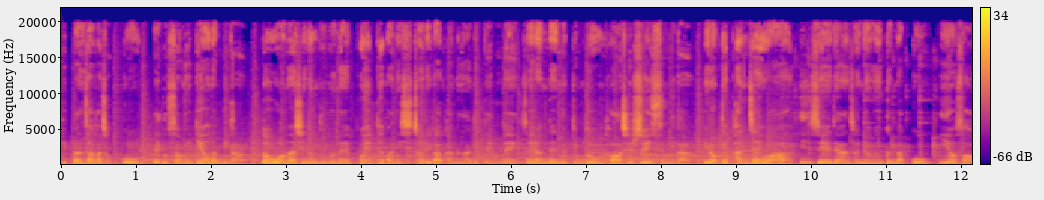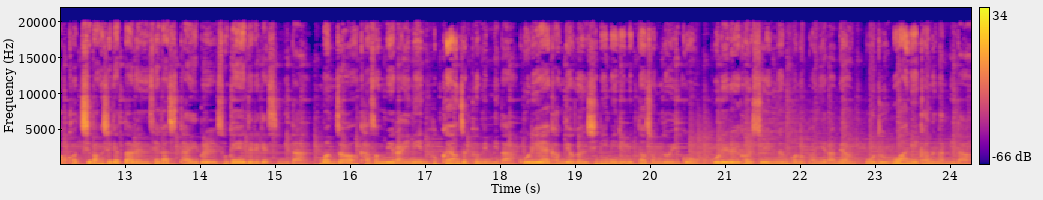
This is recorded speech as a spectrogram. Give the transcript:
빛 반사가 적고 내구성이 뛰어납니다. 또 원하시는 부분에 포인트 바니시 처리가 가능하기 때문에 세련된 느낌도 더하실 수 있습니다. 이렇게 판재와 인쇄에 대한 설명은 끝났고 이어서 거치 방식에 따른 세 가지 타입을 소개해 드리겠습니다. 먼저 가성비 라인인 후크형 제품입니다. 고리의 간격은 12mm 정도이고 고리를 걸 수 있는 번호판이라면 모두 호환이 가능합니다.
